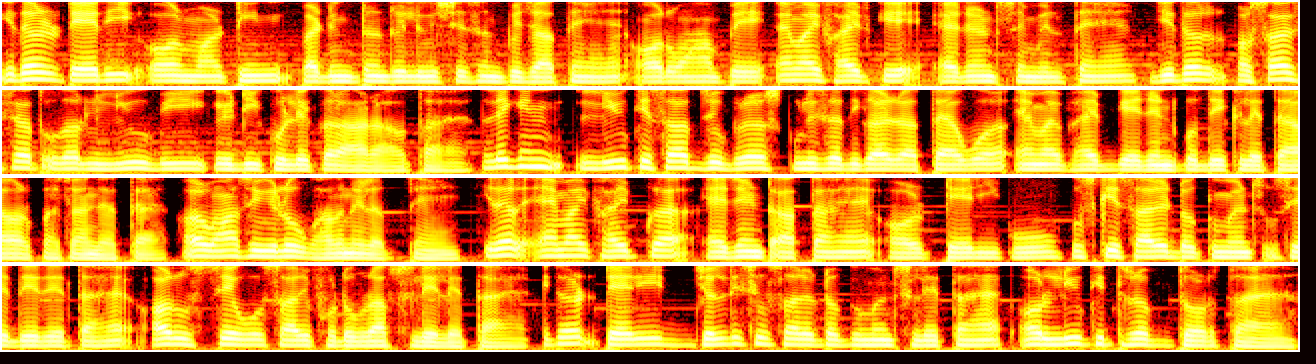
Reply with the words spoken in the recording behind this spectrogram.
इधर टेरी और मार्टिन पैडिंगटन रेलवे स्टेशन पे जाते हैं और वहाँ पे एम आई फाइव के एजेंट से मिलते हैं, जिधर और साथ साथ उधर ल्यू भी एडी को लेकर आ रहा होता है। लेकिन ल्यू के साथ जो ब्रश पुलिस अधिकारी रहता है वह एम आई फाइव के एजेंट को देख लेता है और पहचान जाता है और वहाँ से वे लोग भागने लगते हैं। इधर एम आई फाइव का एजेंट आता है और टेरी को उसके सारे डॉक्यूमेंट्स उसे दे देता है और उससे वो सारे फोटोग्राफ्स ले लेता है। इधर टेरी जल्दी से वो सारे डॉक्यूमेंट्स लेता है और ल्यू की तरफ़ दौड़ता है।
